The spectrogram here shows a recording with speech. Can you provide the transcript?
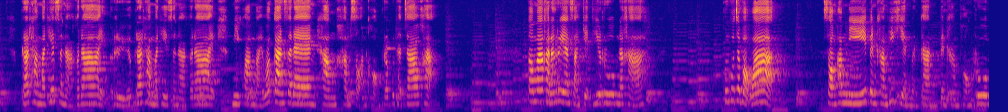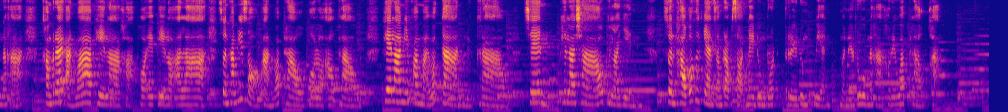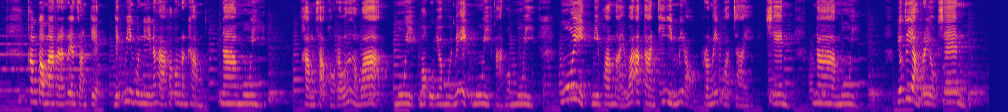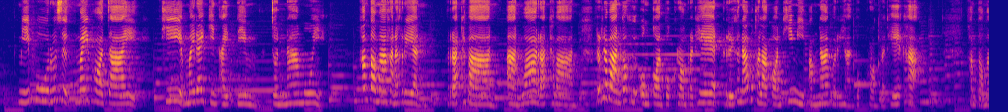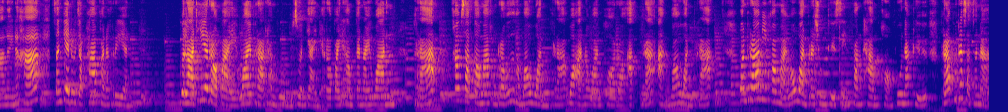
พระธรรมเทศนาก็ได้ หรือพระธรรมเทศนาก็ได้ มีความหมายว่าการแสดงธรรมคำสอนของพระพุทธเจ้าค่ะ ต่อมาค่ะนักเรียนสังเกตที่รูปนะคะ คุณครูจะบอกว่า สองคำนี้เป็นคำที่เขียนเหมือนกัน เป็นคำพ้องรูปนะคะ คำแรกอ่านว่าเพลาค่ะ พอเอเพลออาลา ส่วนคำที่สองอ่านว่าเพลาพอรอเอาเพลาเพลามีความหมายว่าการหรือคราว เช่น เพลาเช้า เพลาเย็น ส่วนเพลาก็คือแกนสำหรับสอดในดุมรถหรือดุมเกวียน เหมือนในรูปนะคะ เขาเรียกว่าเพลาค่ะคำต่อมาค่ะนักเรียนสังเกต เด็กผู้หญิงคนนี้นะคะ เขากำลังทำนามุย คำศัพท์ของเราก็คือคำว่า มุย มออุยอมุยไม่เอกมุย อ่านว่ามุย มุยมีความหมายว่าอาการที่ยิ้มไม่ออก เพราะไม่พอใจ เช่น หน้ามุย ยกตัวอย่างประโยคเช่นหมีภูรู้สึกไม่พอใจ ที่ไม่ได้กินไอติม จนหน้ามุยคำต่อมาค่ะนักเรียน รัฐบาล อ่านว่ารัฐบาล รัฐบาลก็คือองค์กรปกครองประเทศ หรือคณะบุคลากรที่มีอำนาจบริหารปกครองประเทศค่ะคำต่อมาเลยนะคะ สังเกตดูจากภาพค่ะนักเรียน เวลาที่เราไปไหว้พระทำบุญ ส่วนใหญ่เนี่ยเราไปทำกันในวันพระคำศัพท์ต่อมาของเราก็คือคำว่าวันพระว่าอ่านวันพอรออะพระอ่านว่าวันพระ วันพระมีความหมายว่าวันประชุมถือศีลฟังธรรมของผู้นับถือพระพุทธศาสนา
